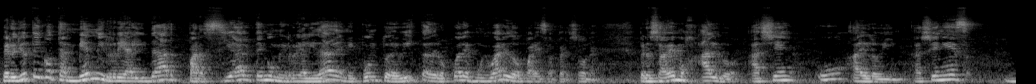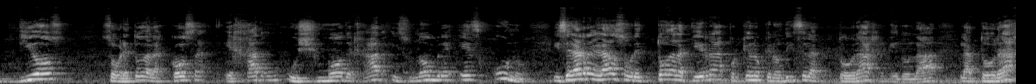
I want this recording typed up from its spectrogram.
Pero yo tengo también mi realidad parcial, tengo mi realidad de mi punto de vista, de lo cual es muy válido para esa persona. Pero sabemos algo, Hashem u Elohim. Hashem es Dios sobre todas las cosas, Ejad Ushmod Ejad, y su nombre es uno. Y será revelado sobre toda la tierra porque es lo que nos dice la Torah Gedolá, la Torah.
